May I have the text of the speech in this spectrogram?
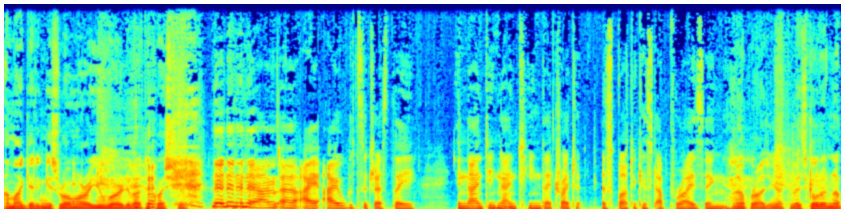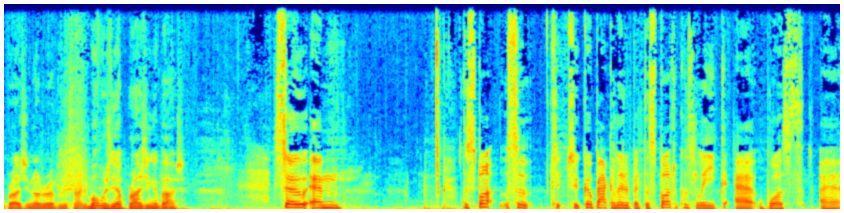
am I getting this wrong, or are you worried about the question? no, no, no, no. Uh, I, I would suggest they, in 1919, they tried to a Spartacist uprising. An uprising. Okay. Let's call it an uprising, not a revolution. What was the uprising about? So, um, the Spart- so to, to, go back a little bit, the Spartacus League uh, was uh,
